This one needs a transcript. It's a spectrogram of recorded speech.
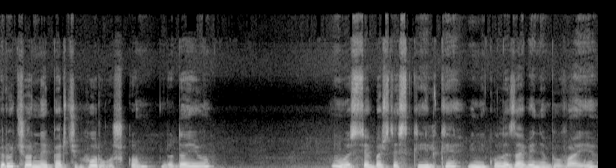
Беру чорний перчик горошком, додаю. Ну, ось, як бачите, скільки, він ніколи зайвий не буває.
